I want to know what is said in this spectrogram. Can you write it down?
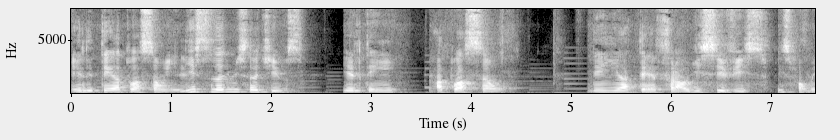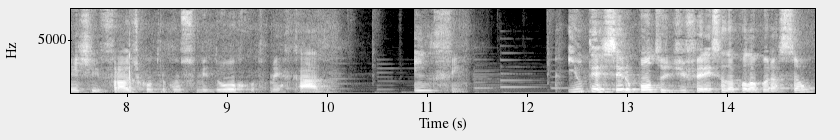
ele tem atuação em listas administrativas e ele tem atuação em até fraudes civis, principalmente fraude contra o consumidor, contra o mercado, enfim. E o terceiro ponto de diferença da colaboração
